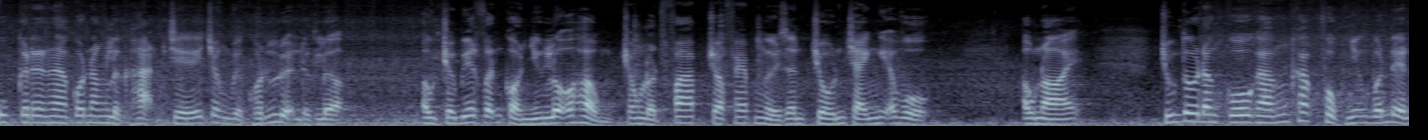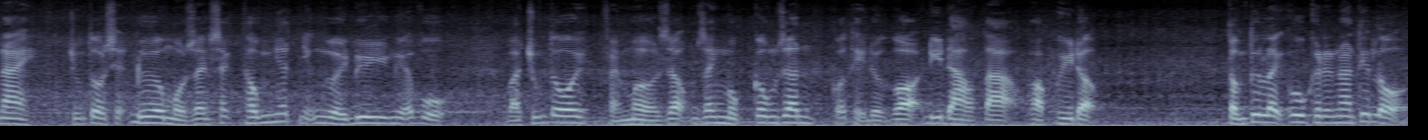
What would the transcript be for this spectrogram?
Ukraine có năng lực hạn chế trong việc huấn luyện lực lượng. Ông cho biết vẫn còn những lỗ hổng trong luật pháp cho phép người dân trốn tránh nghĩa vụ. Ông nói, chúng tôi đang cố gắng khắc phục những vấn đề này. Chúng tôi sẽ đưa một danh sách thống nhất những người đi nghĩa vụ và chúng tôi phải mở rộng danh mục công dân có thể được gọi đi đào tạo hoặc huy động. Tổng tư lệnh Ukraine tiết lộ,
